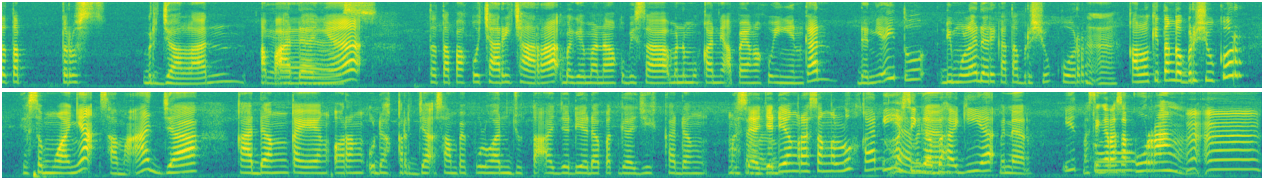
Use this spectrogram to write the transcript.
tetap terus berjalan apa Yes. adanya tetap aku cari cara bagaimana aku bisa menemukannya apa yang aku inginkan dan ya itu dimulai dari kata bersyukur Mm-mm. kalau kita nggak bersyukur ya semuanya sama aja kadang kayak yang orang udah kerja sampai puluhan juta aja dia dapat gaji kadang masih Bisa aja ngeluh. dia ngerasa ngeluh kan Iya, masih nggak bahagia Bener itu Masih ngerasa kurang Mm-mm.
